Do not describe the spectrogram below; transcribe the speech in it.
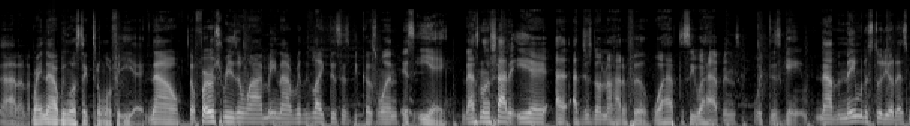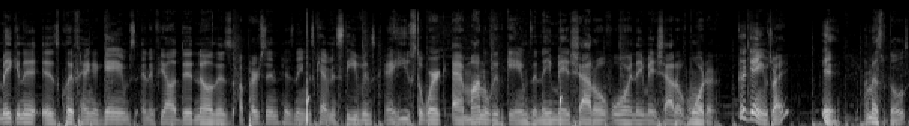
I don't know. Right now, we're going to stick to the one for EA. Now, the first reason why I may not really like this is because one, it's EA. That's no shot at EA. I, I just don't know how to feel. We'll have to see what happens with this game. Now, the name of the studio that's making it is Cliffhanger Games. And if y'all did know, there's a person, his name is Kevin Stephens, and he used to work at Monolith Games and they made Shadow of War and they made Shadow of Mordor. Good games, right? Yeah. I mess with those.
